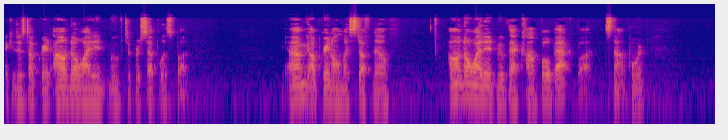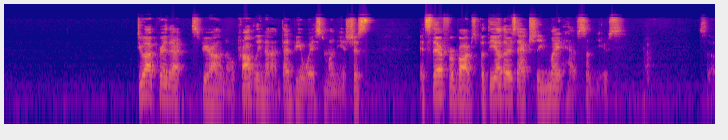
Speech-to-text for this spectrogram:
I can just upgrade. I don't know why I didn't move to Persepolis, but I'm upgrading all my stuff now. I don't know why I didn't move that combo back, but it's not important. Do I upgrade that spear? I don't know. Probably not. That'd be a waste of money. It's just, it's there for barbs, but the others actually might have some use. So.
